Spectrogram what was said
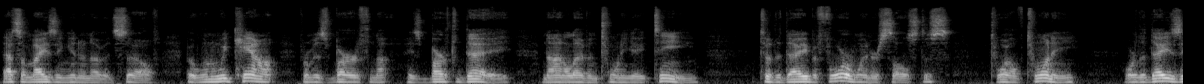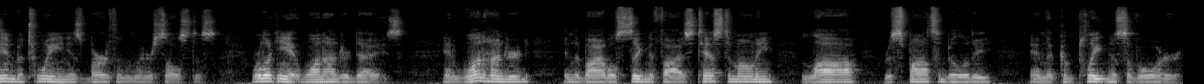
That's amazing in and of itself. But when we count from his birth, his birthday, 9/11/2018, to the day before winter solstice, 1220, or the days in between his birth and winter solstice, we're looking at 100 days. And 100 in the Bible signifies testimony, law, responsibility, and the completeness of order.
